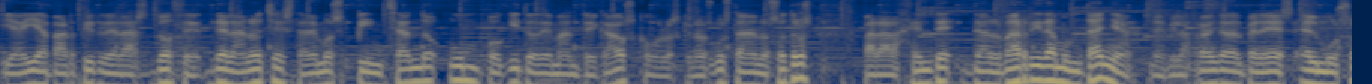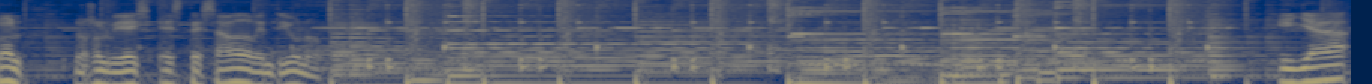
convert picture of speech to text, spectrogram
y ahí a partir de las 12 de la noche estaremos pinchando un poquito de mantecaos como los que nos gustan a nosotros para la gente del barri de Montaña de Vilafranca del Penedés, el Musol, no os olvidéis este sábado 21. Y ya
